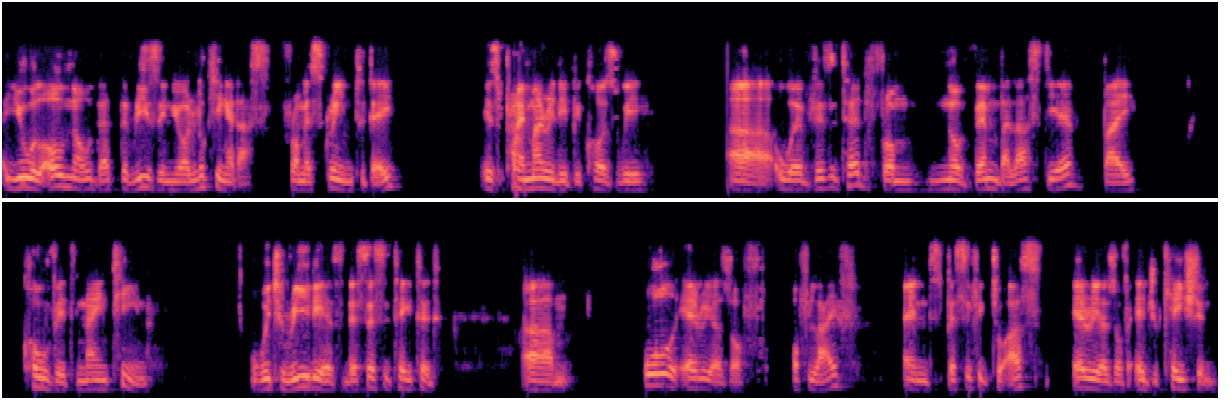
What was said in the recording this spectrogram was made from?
you will all know that the reason you're looking at us from a screen today is primarily because we uh, were visited from November last year by COVID 19 which really has necessitated um, all areas of, of life and specific to us, areas of education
